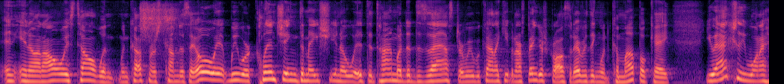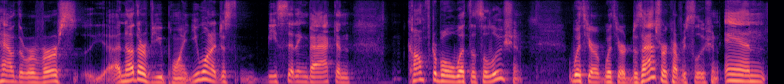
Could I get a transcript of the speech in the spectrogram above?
And, you know, and I always tell when, when customers come to say, oh, it, we were clinching to make sure, you know, at the time of the disaster, we were kind of keeping our fingers crossed that everything would come up okay. You actually want to have the reverse, another viewpoint. You want to just be sitting back and comfortable with the solution with your with your disaster recovery solution. And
